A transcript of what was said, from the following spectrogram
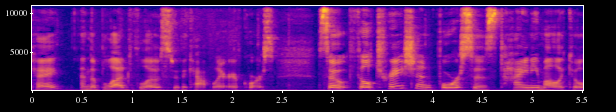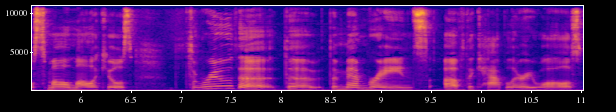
Okay, and the blood flows through the capillary, of course. So filtration forces tiny molecules, small molecules, through the, the, the membranes of the capillary walls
